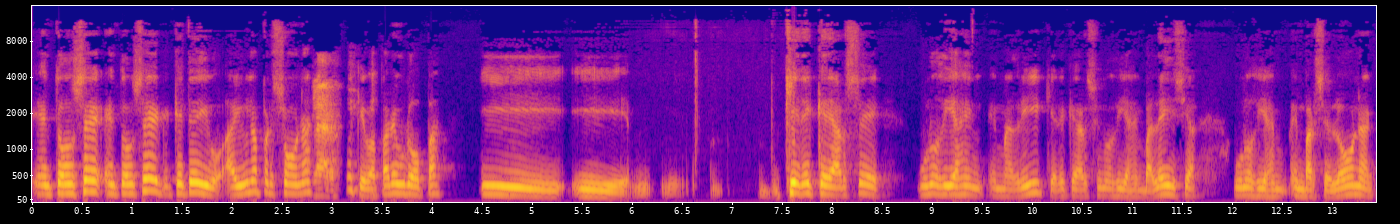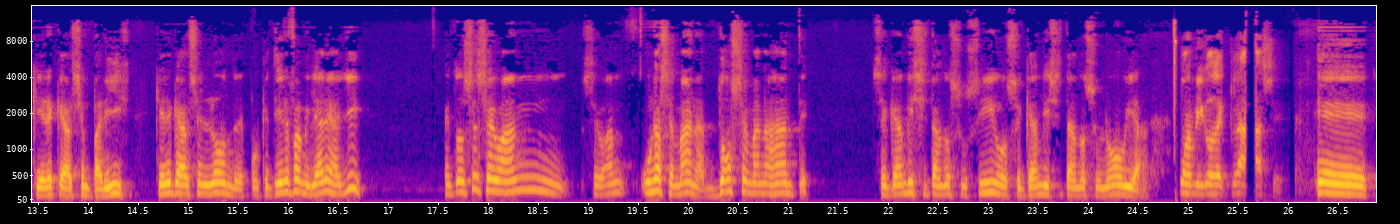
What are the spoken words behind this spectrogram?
entonces, entonces, ¿qué te digo? Hay una persona que va para Europa y, y quiere quedarse unos días en, Madrid, quiere quedarse unos días en Valencia, unos días en, Barcelona, quiere quedarse en París, quiere quedarse en Londres, porque tiene familiares allí. Entonces se van, se van una semana, dos semanas antes, se quedan visitando a sus hijos, se quedan visitando a su novia, sus amigos de clase. Eh,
